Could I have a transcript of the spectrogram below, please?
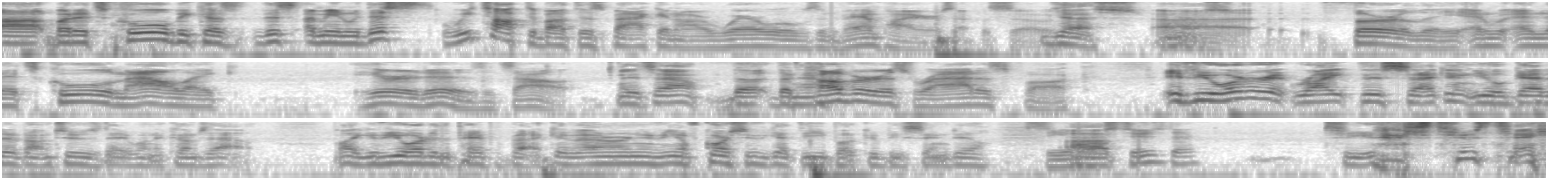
uh, but it's cool because this. I mean, this we talked about this back in our werewolves and vampires episode. Yes. yes. uh, thoroughly, and and it's cool now. Like here it is, it's out. It's out. the The Yeah. cover is rad as fuck. If you order it right this second, you'll get it on Tuesday when it comes out. Like if you order the paperback, if, or, you know, of course, if you get the ebook, it'd be the same deal. See you Uh, next Tuesday. see you next Tuesday.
